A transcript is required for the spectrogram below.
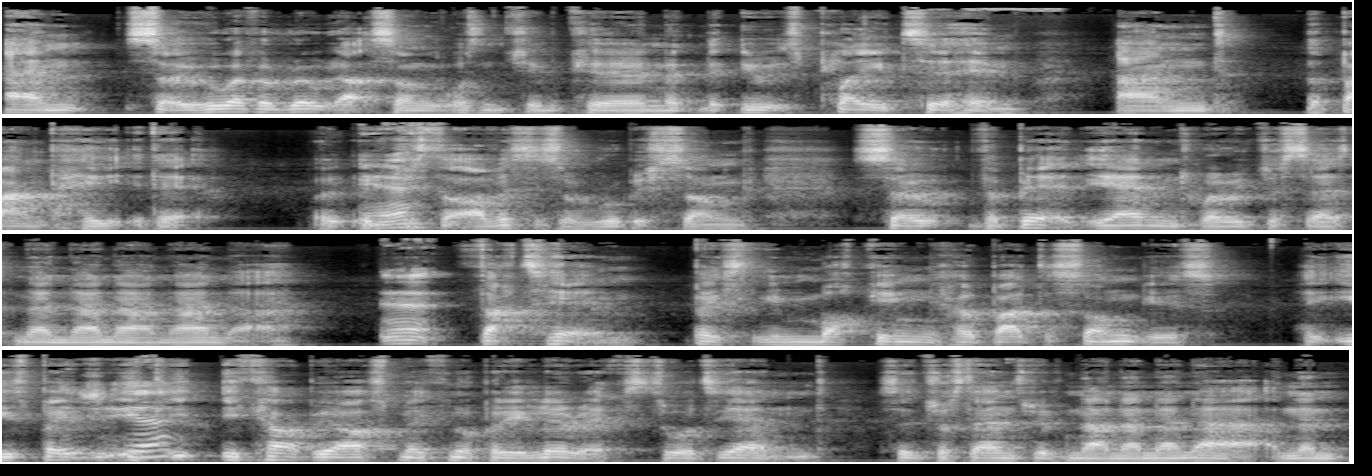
Um, so whoever wrote that song, it wasn't Jim Kerr, it it was played to him, and the band hated it. It Yeah. just thought, oh, this is a rubbish song. So the bit at the end where he just says, na na na na na, Yeah. that's him basically mocking how bad the song is. He- He's basically, Yeah. he, he can't be asked making up any lyrics towards the end, so it just ends with na na na na, and then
